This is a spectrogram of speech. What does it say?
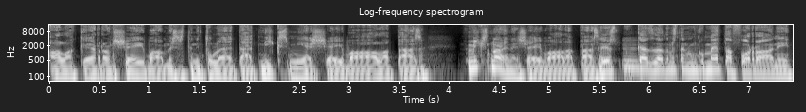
alakerran sheivaamisesta, niin tulee tämä, että miksi mies sheivaa alapäänsä. No, miksi nainen sheivaa alapäänsä? Jos mm. käytetään tämmöistä niin metaforaa, niin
